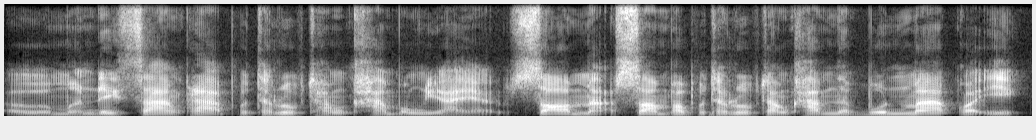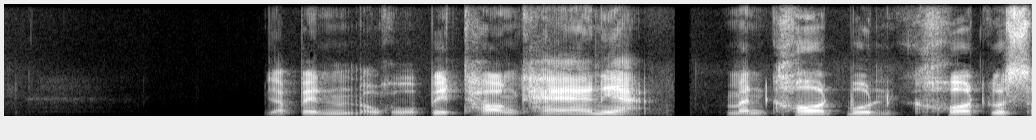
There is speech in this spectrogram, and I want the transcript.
เออเหมือนได้สร้างพระพุทธรูปทองคำองค์ใหญ่อะซ่อมอะซ่อมพระพุทธรูปทองคำเนี่ยบุญมากกว่าอีก แล้วเป็นโอ้โหปิดทองแท้เนี่ยมันโคตรบุญโคตรกุศ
